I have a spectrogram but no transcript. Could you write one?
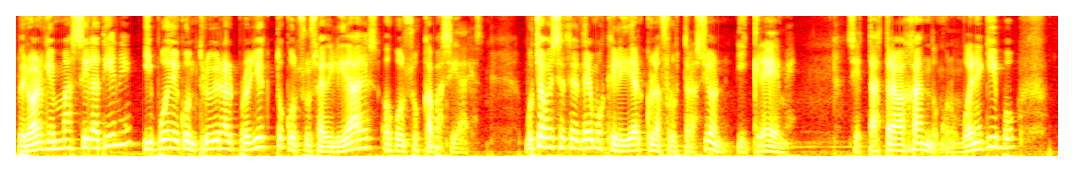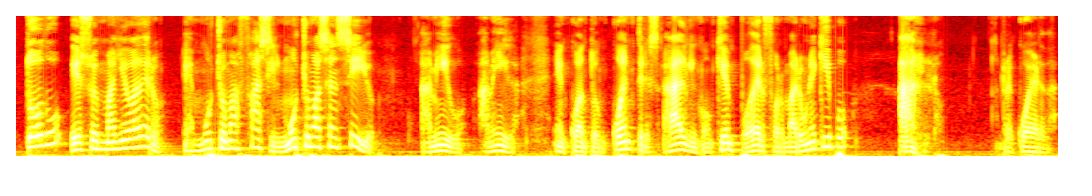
pero alguien más sí la tiene y puede contribuir al proyecto con sus habilidades o con sus capacidades. Muchas veces tendremos que lidiar con la frustración y créeme, si estás trabajando con un buen equipo, todo eso es más llevadero, es mucho más fácil, mucho más sencillo. Amigo, amiga, en cuanto encuentres a alguien con quien poder formar un equipo, hazlo. Recuerda,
